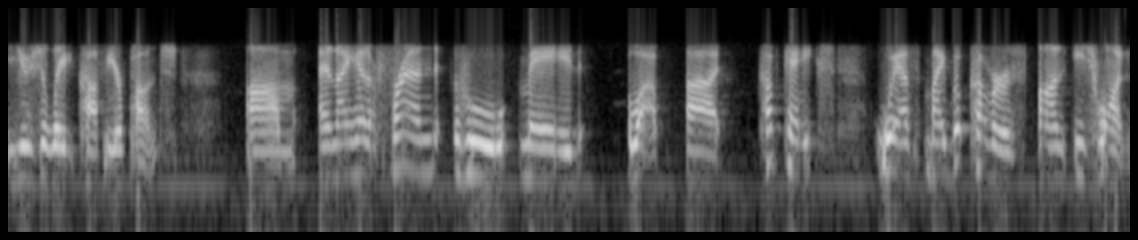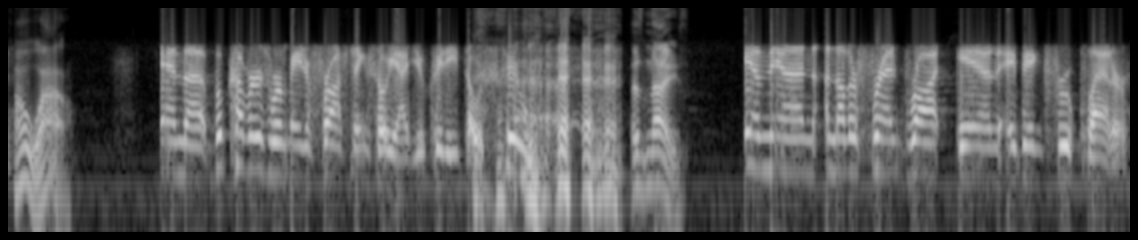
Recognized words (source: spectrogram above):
Usually, coffee or punch. Um, and I had a friend who made well, uh, cupcakes with my book covers on each one. oh wow. And the book covers were made of frosting, so yeah, you could eat those too. That's nice. And then another friend brought in a big fruit platter.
